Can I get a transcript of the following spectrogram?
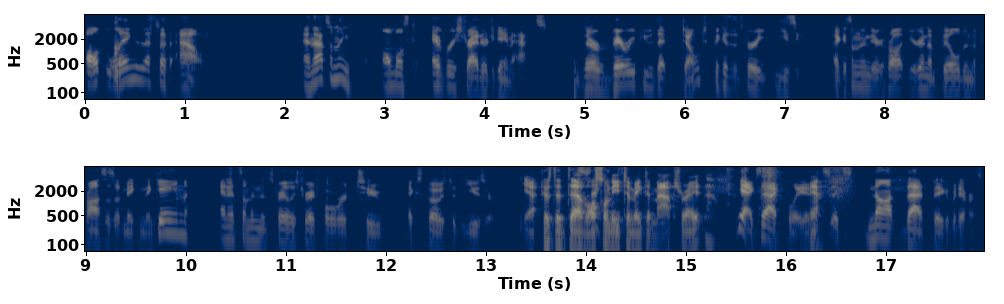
All laying that stuff out, and that's something almost every strategy game has. There are very few that don't because it's very easy. Like it's something that you're probably you're going to build in the process of making the game, and it's something that's fairly straightforward to expose to the user. yeah, because the dev also need to make the maps, right? Yeah, exactly. Yeah. It's, it's not that big of a difference.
